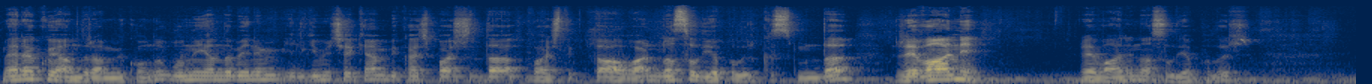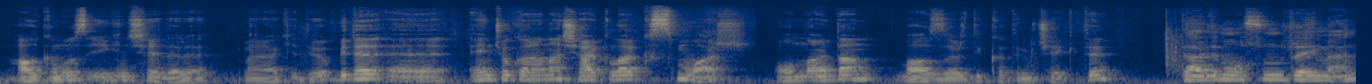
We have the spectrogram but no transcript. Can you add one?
merak uyandıran bir konu. Bunun yanında benim ilgimi çeken birkaç başlık daha, başlık daha var. Nasıl yapılır kısmında revani. Revani nasıl yapılır? Halkımız ilginç şeylere merak ediyor. Bir de e, en çok aranan şarkılar kısmı var. Onlardan bazıları dikkatimi çekti. Derdim olsun Reymen,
